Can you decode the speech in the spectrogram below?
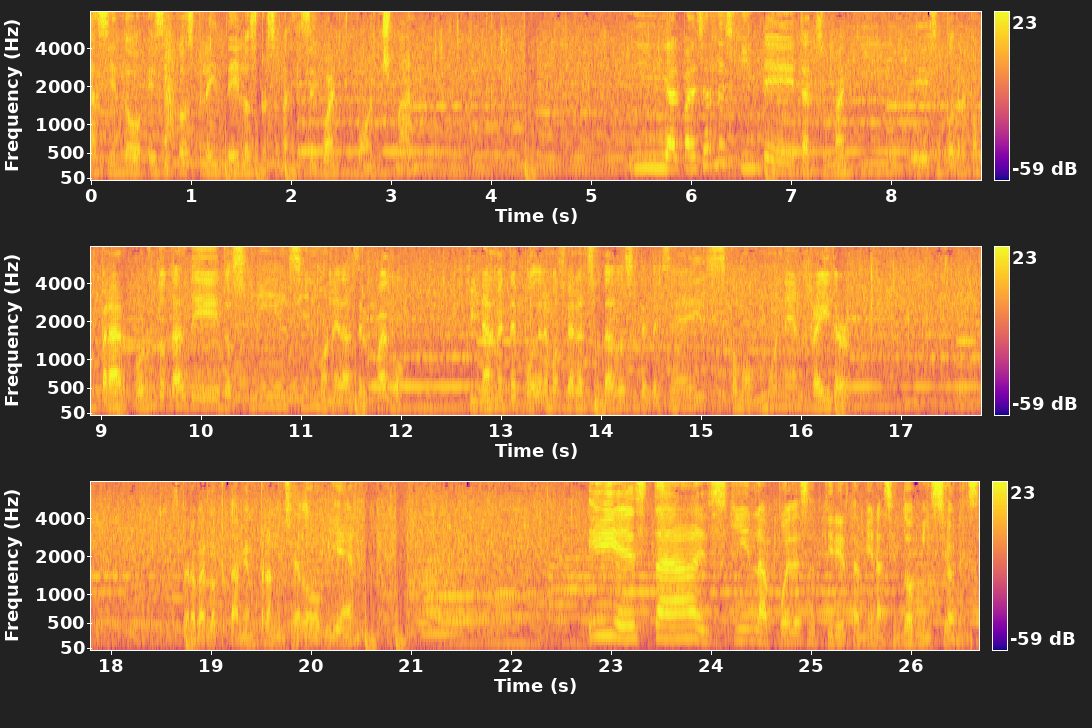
Haciendo ese cosplay de los personajes de One Punch Man. Y al parecer la skin de Tatsumaki eh, se podrá comprar por un total de 2100 monedas del juego. Finalmente podremos ver al soldado 76 como Moonen Raider espero verlo también pronunciado bien. Y esta skin la puedes adquirir también haciendo misiones.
